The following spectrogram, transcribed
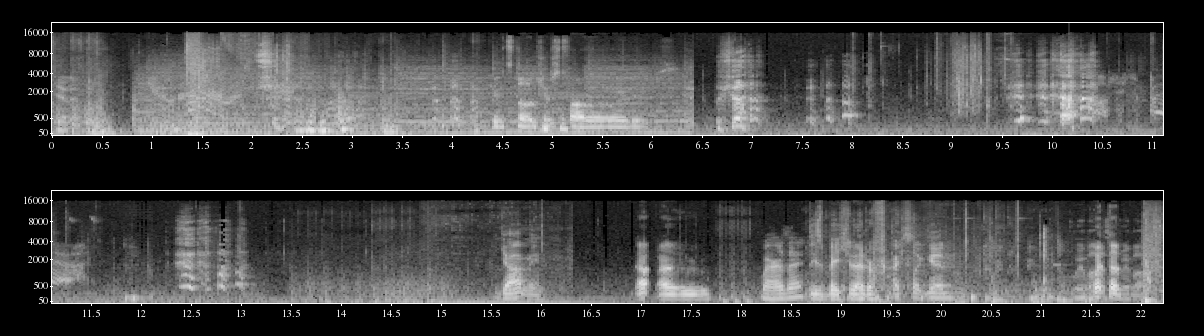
Kill it. Good soldiers follow orders. got me. Uh oh. Where are they? These bacon enterprise look good. Way What boss, the- way boss.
